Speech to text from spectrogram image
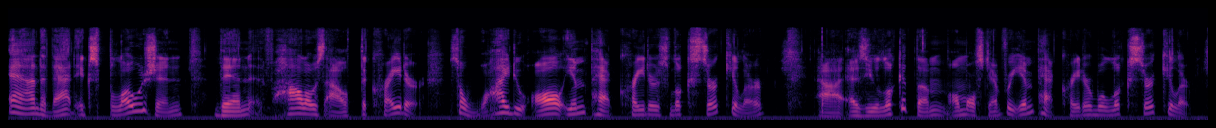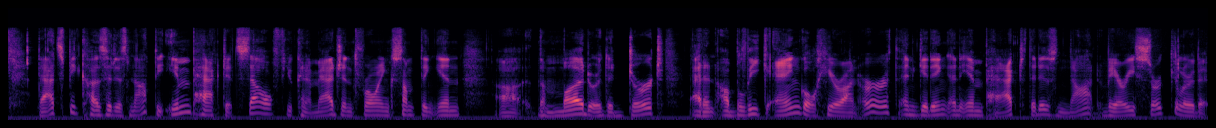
and that explosion then hollows out the crater. So why do all impact craters look circular. Uh, as you look at them, almost every impact crater will look circular. That's because it is not the impact itself. You can imagine throwing something in uh, the mud or the dirt at an oblique angle here on Earth and getting an impact that is not very circular that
